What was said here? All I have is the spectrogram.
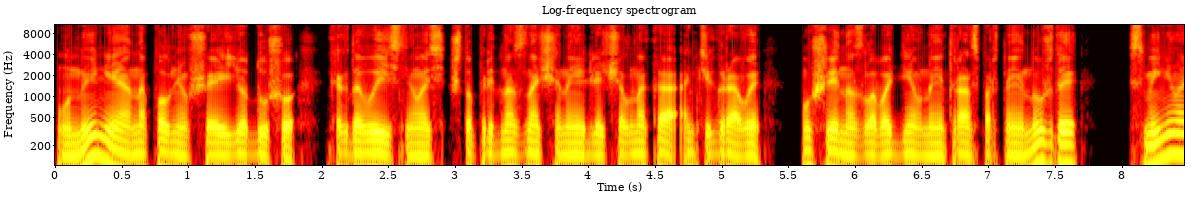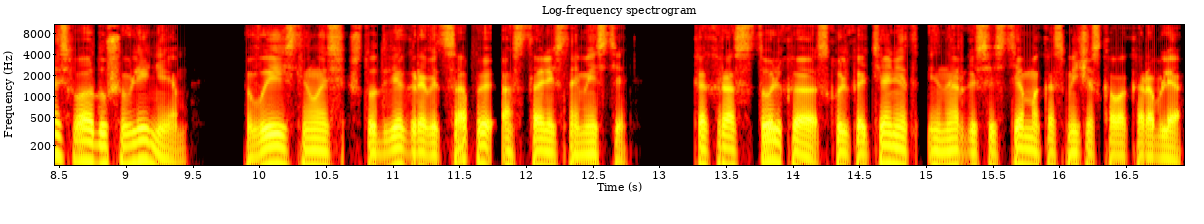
Уныние, наполнившее ее душу, когда выяснилось, что предназначенные для челнока антигравы ушли на злободневные транспортные нужды, сменилось воодушевлением. Выяснилось, что две гравицапы остались на месте. Как раз столько, сколько тянет энергосистема космического корабля.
